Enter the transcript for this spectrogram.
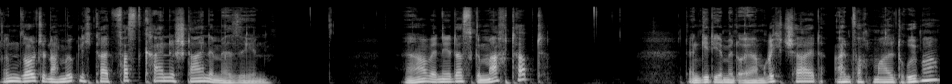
Dann sollte nach Möglichkeit fast keine Steine mehr sehen. Ja, wenn ihr das gemacht habt, dann geht ihr mit eurem Richtscheit einfach mal drüber.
